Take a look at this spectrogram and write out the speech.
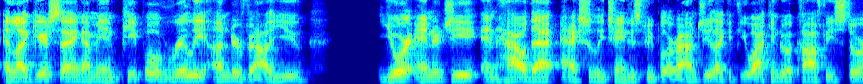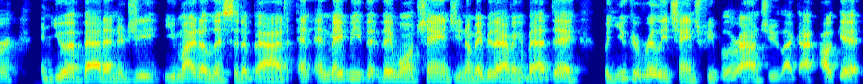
And like you're saying, I mean, people really undervalue your energy and how that actually changes people around you. Like if you walk into a coffee store and you have bad energy, you might elicit a bad, and, and maybe they won't change, you know, maybe they're having a bad day, but you could really change people around you. Like I, I'll get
